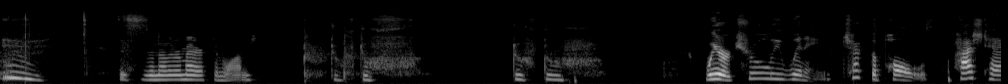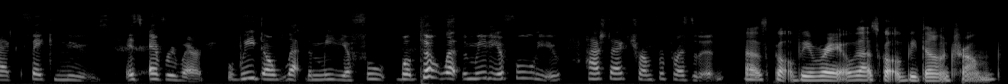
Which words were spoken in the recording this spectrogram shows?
this is another American one. Doof, doof. Doof, doof. We're truly winning. Check the polls. Hashtag fake news. It's everywhere. But we don't let the media fool well don't let the media fool you. Hashtag Trump for president. That's got to be real. That's got to be Donald Trump.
